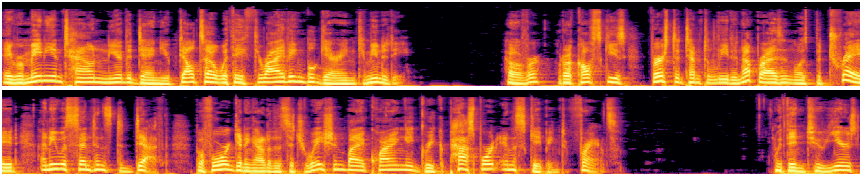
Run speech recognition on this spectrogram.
a Romanian town near the Danube Delta with a thriving Bulgarian community. However, Rakovski's first attempt to lead an uprising was betrayed and he was sentenced to death before getting out of the situation by acquiring a Greek passport and escaping to France. Within two years,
